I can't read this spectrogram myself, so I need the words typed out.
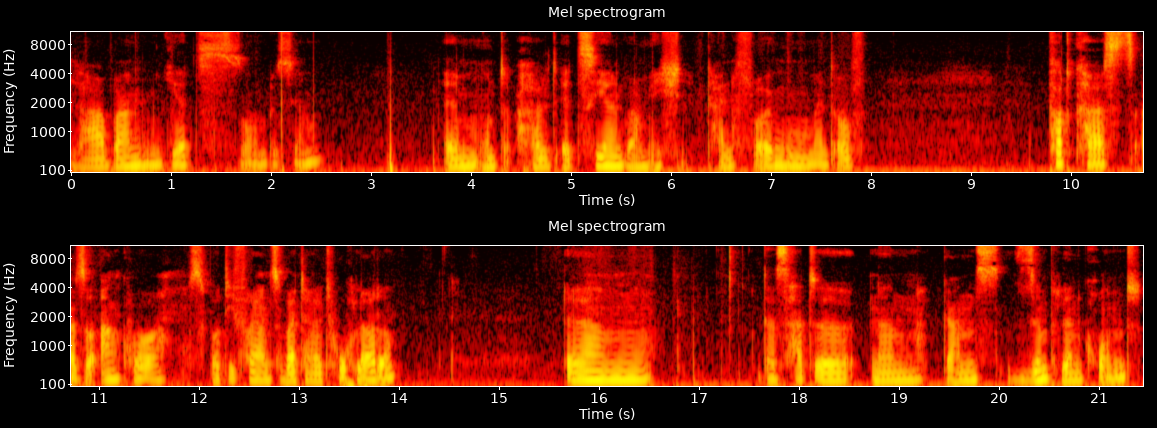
labern jetzt, so ein bisschen. Ähm, und halt erzählen, warum ich keine Folgen im Moment auf Podcasts, also Anchor, Spotify und so weiter halt hochlade. Ähm, das hatte einen ganz simplen Grund.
